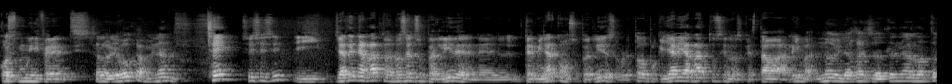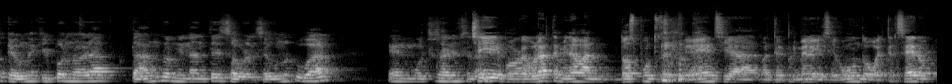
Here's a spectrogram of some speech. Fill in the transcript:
cosas muy diferentes. Se lo llevó caminando. Sí, sí, sí, sí. Y ya tenía rato de no ser superlíder en el terminar como superlíder sobre todo, porque ya había ratos en los que estaba arriba. No, y deja, ya tenía rato que un equipo no era tan dominante sobre el segundo lugar en muchos años en Sí, por regular terminaban dos puntos de diferencia entre el primero y el segundo o el tercero.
